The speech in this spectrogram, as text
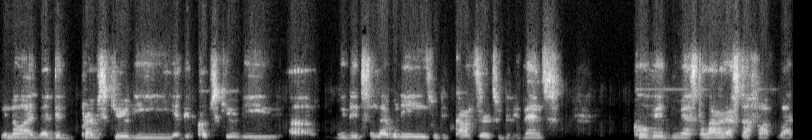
You know, I, I did private security, I did club security, uh, we did celebrities, we did concerts, we did events. COVID messed a lot of that stuff up. Like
